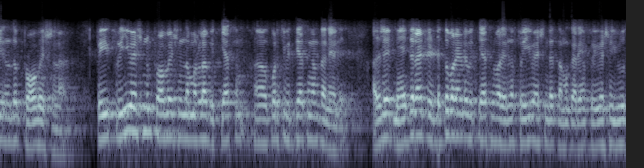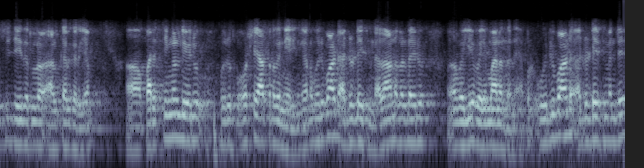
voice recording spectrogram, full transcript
ചെയ്യുന്നത് പ്രോ വേർഷനാണ് അപ്പോൾ ഈ ഫ്രീ വേർഷനും പ്രോ വേർഷനും തമ്മിലുള്ള വ്യത്യാസം കുറച്ച് വ്യത്യാസങ്ങൾ തന്നെയുണ്ട്. അതിൽ മേജറായിട്ട് എടുത്തു പറയേണ്ട വ്യത്യാസം എന്ന് പറയുന്നത് ഫ്രീ വേർഷന്റെ നമുക്കറിയാം. ഫ്രീ വേർഷൻ യൂസ് ചെയ്തിട്ടുള്ള ആൾക്കാർക്കറിയാം. പരസ്യങ്ങളുടെ ഒരു ഒരു ഘോഷയാത്ര തന്നെയായിരിക്കും. കാരണം ഒരുപാട് അഡ്വർടൈസ്മെന്റ് അതാണ് അവരുടെ ഒരു വലിയ വരുമാനം തന്നെ. അപ്പോൾ ഒരുപാട് അഡ്വർടൈസ്മെന്റ്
